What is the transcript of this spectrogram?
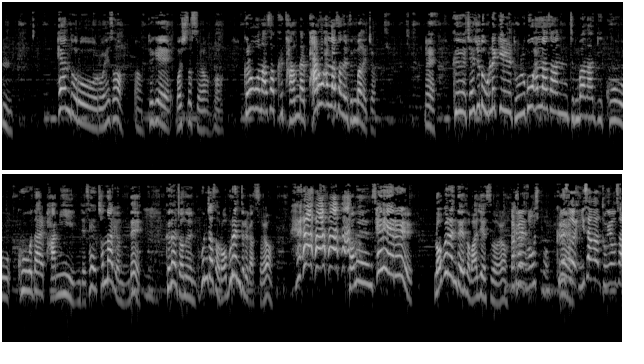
음. 해안도로로 해서 어, 되게 멋있었어요. 어. 그러고 나서 그 다음날 바로 한라산을 등반했죠. 네. 그 제주도 올레길 돌고 한라산 등반하기 고, 그날 밤이 이제 새해 첫날이었는데 음. 그날 저는 혼자서 러브랜드를 갔어요. 저는 새해를 러브랜드에서 맞이했어요. 나 그래. 그래 가고 싶어. 그래서 이상한 동영상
